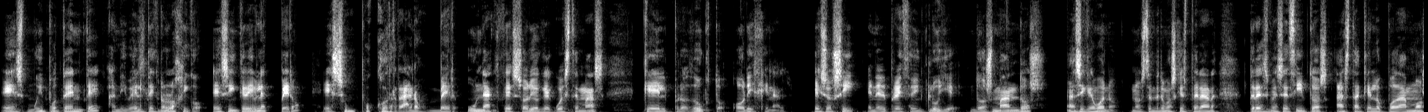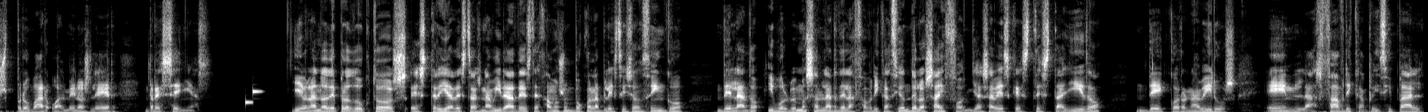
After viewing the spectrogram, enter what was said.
es muy potente, a nivel tecnológico es increíble, pero es un poco raro ver un accesorio que cueste más que el producto original. Eso sí, en el precio incluye dos mandos, Así que bueno, nos tendremos que esperar tres mesecitos hasta que lo podamos probar o al menos leer reseñas. Y hablando de productos estrella de estas navidades, dejamos un poco la PlayStation 5 de lado y volvemos a hablar de la fabricación de los iPhone. Ya sabéis que este estallido de coronavirus en la fábrica principal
